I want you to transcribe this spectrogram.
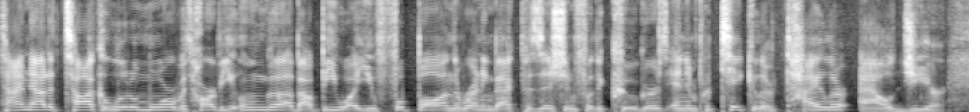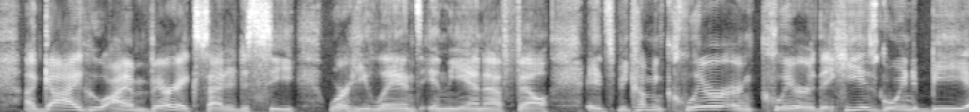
Time now to talk a little more with Harvey Unga about BYU football and the running back position for the Cougars, and in particular, Tyler Allgeier, a guy who I am very excited to see where he lands in the NFL. It's becoming clearer and clearer that he is going to be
